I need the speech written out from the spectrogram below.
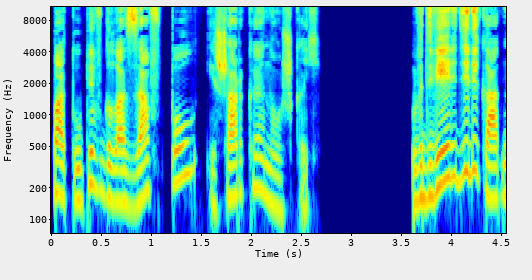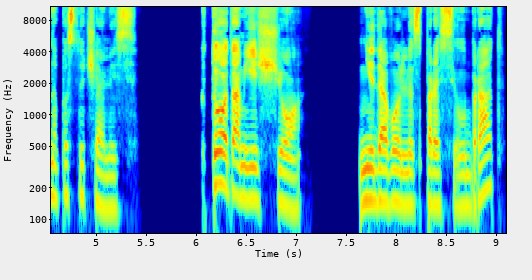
потупив глаза в пол и шаркая ножкой. В дверь деликатно постучались. «Кто там еще?» — недовольно спросил брат,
